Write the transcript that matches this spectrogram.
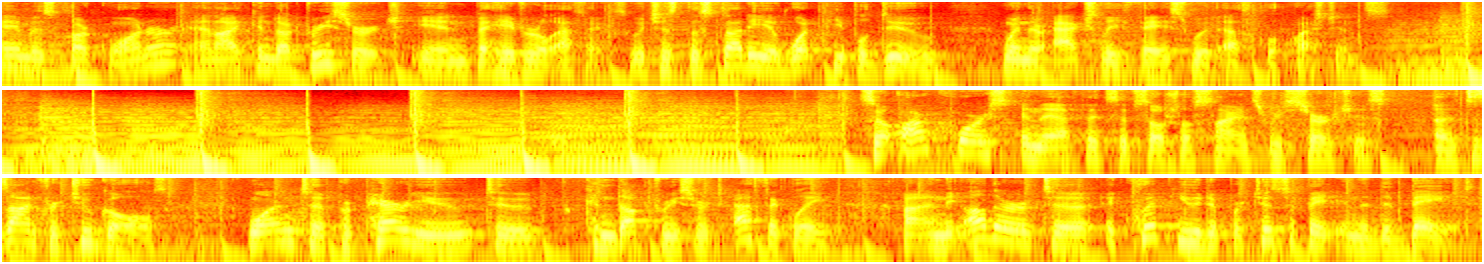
name is Clark Warner and I conduct research in behavioral ethics, which is the study of what people do when they're actually faced with ethical questions. So our course in the ethics of social science research is uh, designed for two goals. One, to prepare you to conduct research ethically, uh, and the other, to equip you to participate in the debate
